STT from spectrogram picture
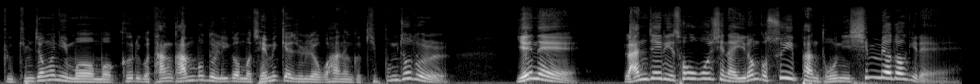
그 김정은이 뭐, 뭐, 그리고 당 간부들 이거 뭐 재밌게 해 주려고 하는 그 기쁨조들, 얘네 란제리 속옷이나 이런 거 수입한 돈이 십몇 억이래.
